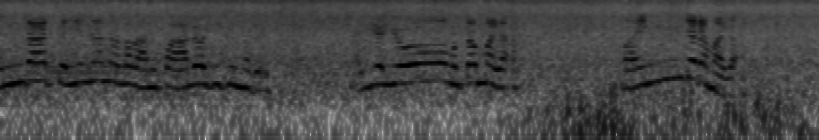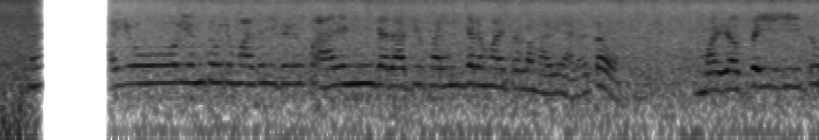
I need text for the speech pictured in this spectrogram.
എന്താ ചെയ്യുന്നതെന്നുള്ളതാണ് ഇപ്പോൾ ആലോചിക്കുന്നത്. അയ്യോ മുട്ടം മഴ. ഭയങ്കര മഴ. അയ്യോ എന്തൊരു മഴ ഇത്. ഭയങ്കര അതിഭയങ്കരമായിട്ടുള്ള മഴയാണ് കേട്ടോ. മഴ പെയ്തു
